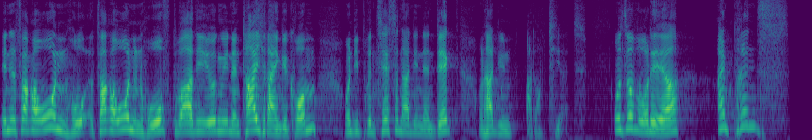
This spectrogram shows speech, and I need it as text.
in den Pharaonenhof, Pharaonenhof quasi irgendwie in den Teich reingekommen und die Prinzessin hat ihn entdeckt und hat ihn adoptiert. Und so wurde er ein Prinz.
